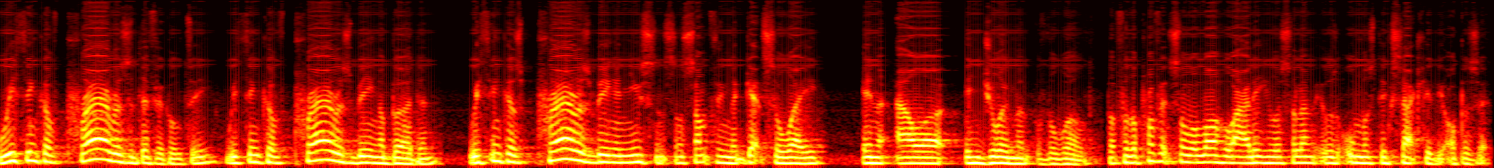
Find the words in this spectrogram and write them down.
We think of prayer as a difficulty. We think of prayer as being a burden. We think of prayer as being a nuisance and something that gets away in our enjoyment of the world. But for the Prophet ﷺ, it was almost exactly the opposite.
